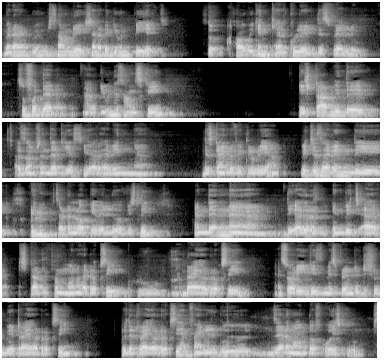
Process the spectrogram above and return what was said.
when i'm doing some reaction at a given ph? So how we can calculate this value? So for that i've given you some scheme. You start with the assumption that yes you are having uh, this kind of equilibrium which is having the certain log k value obviously. And then uh, the other in which I have started from monohydroxy to dihydroxy sorry it is misprinted it should be a trihydroxy to the trihydroxy and finally to z amount of OH groups.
